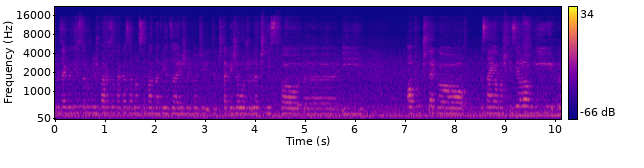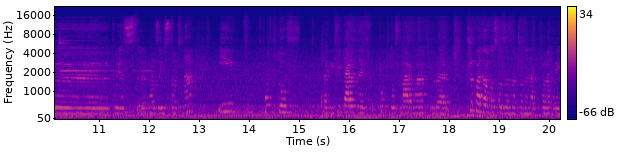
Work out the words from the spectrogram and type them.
Więc jakby jest to również bardzo taka zaawansowana wiedza, jeżeli chodzi, czy takie ziołolecznictwo yy, i oprócz tego znajomość fizjologii tu jest yy, bardzo istotna i punktów takich witalnych punktów marma, które przykładowo są zaznaczone na, po lewej,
